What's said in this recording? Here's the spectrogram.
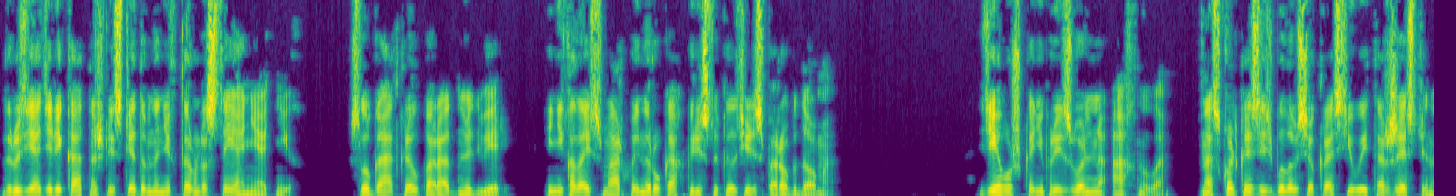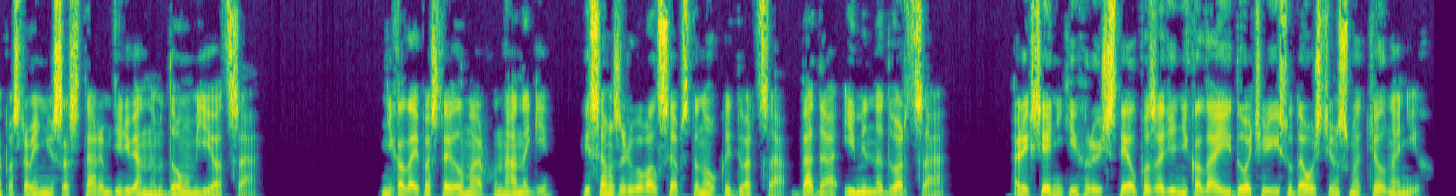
Друзья деликатно шли следом на некотором расстоянии от них. Слуга открыл парадную дверь, и Николай с Марфой на руках переступил через порог дома. Девушка непроизвольно ахнула. Насколько здесь было все красиво и торжественно по сравнению со старым деревянным домом ее отца. Николай поставил Марфу на ноги и сам залюбовался обстановкой дворца. Да-да, именно дворца. Алексей Никифорович стоял позади Николая и дочери и с удовольствием смотрел на них.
